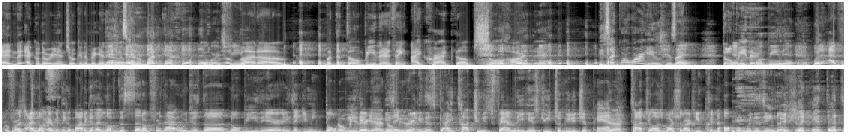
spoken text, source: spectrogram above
and the Ecuadorian joke in the beginning was good, but that works for you. but um, but the don't be there thing, I cracked up so hard there. He's like, "Where were you?" He's like, "Don't be there." Don't be there. But at first, I love everything about it because I love the setup for that, which is the no be there. And he's like, "You mean don't No be, be there?" there, yeah, he's no like, be there. "Really? This guy taught you his family history, took you to Japan, Yeah. taught you all his martial arts. You couldn't help him with his English. Like that's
